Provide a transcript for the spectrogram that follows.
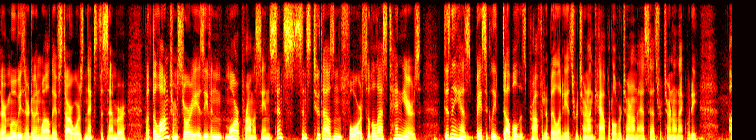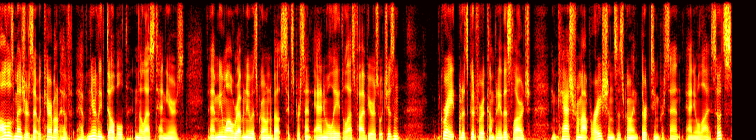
Their movies are doing well. They have Star Wars next December. But the long term story is even more promising. Since since 2004, so the last 10 years, Disney has basically doubled its profitability, its return on capital, return on assets, return on equity. All those measures that we care about have, have nearly doubled in the last 10 years. And meanwhile, revenue has grown about 6% annually the last five years, which isn't great, but it's good for a company this large. And cash from operations is growing 13% annualized. So it's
